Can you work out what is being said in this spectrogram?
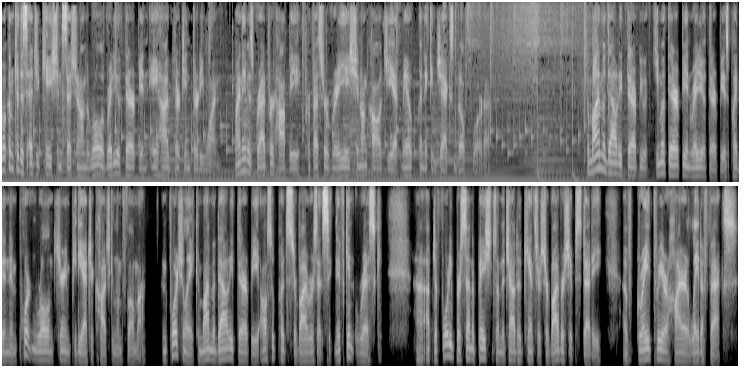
Welcome to this education session on the role of radiotherapy in AHOD 1331. My name is Bradford Hoppe, professor of radiation oncology at Mayo Clinic in Jacksonville, Florida. Combined modality therapy with chemotherapy and radiotherapy has played an important role in curing pediatric Hodgkin lymphoma. Unfortunately, combined modality therapy also puts survivors at significant risk. Uh, up to 40% of patients on the childhood cancer survivorship study of grade 3 or higher late effects.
